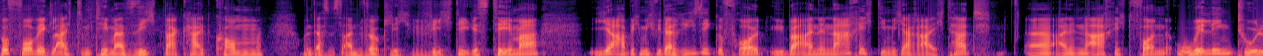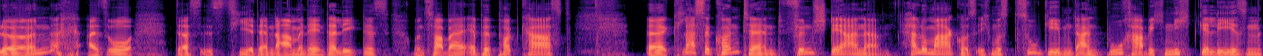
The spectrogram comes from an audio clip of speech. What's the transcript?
Bevor wir gleich zum Thema Sichtbarkeit kommen, und das ist ein wirklich wichtiges Thema, ja, habe ich mich wieder riesig gefreut über eine Nachricht, die mich erreicht hat. Äh, eine Nachricht von Willing to Learn. Also das ist hier der Name, der hinterlegt ist. Und zwar bei Apple Podcast. Äh, klasse Content, fünf Sterne. Hallo Markus, ich muss zugeben, dein Buch habe ich nicht gelesen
